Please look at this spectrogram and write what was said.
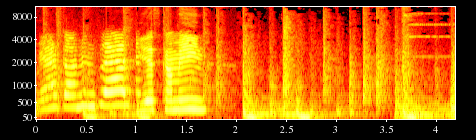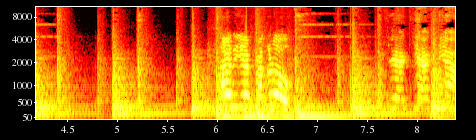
मैं coming sir. Yes coming sir ये पकड़ो। क्या क्या क्या?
